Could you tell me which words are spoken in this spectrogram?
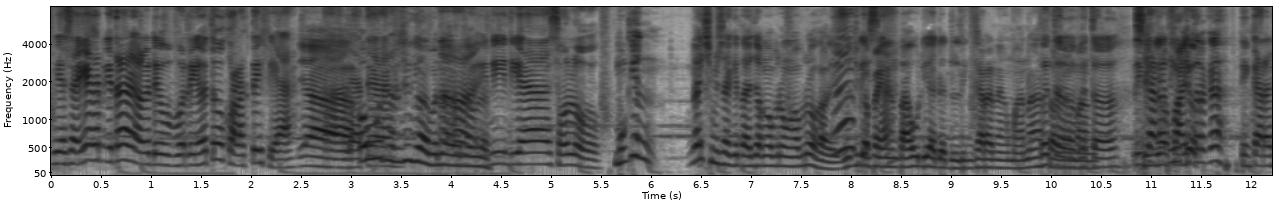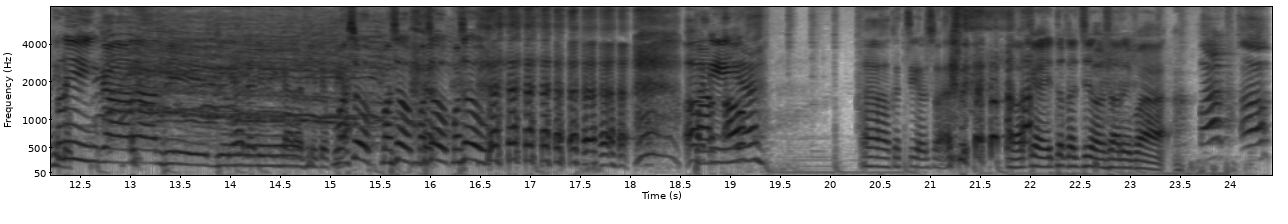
biasanya kan kita kalau di Borneo tuh kolektif ya. Ya. Eh, Oh, benar juga, benar, Ah, benar, benar. Ini dia solo. Mungkin next bisa kita ajak ngobrol-ngobrol kali. Eh, Gue juga bisa. pengen tahu dia ada di lingkaran yang mana Betul, atau memang betul. single Lingkaran hidup. fighter kah? Lingkaran hidup. Lingkaran hidup. Dia ada di lingkaran hidup, ya. Masuk, masuk, masuk, masuk. Oh, Part dia. of- Ah, kecil suara. Oke, itu kecil, sorry Pak. Part of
